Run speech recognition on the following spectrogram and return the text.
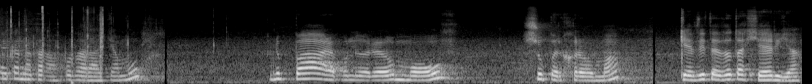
έκανα τα ποδαράκια μου. Είναι πάρα πολύ ωραίο, μauve, σούπερ χρώμα και δείτε εδώ τα χέρια.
